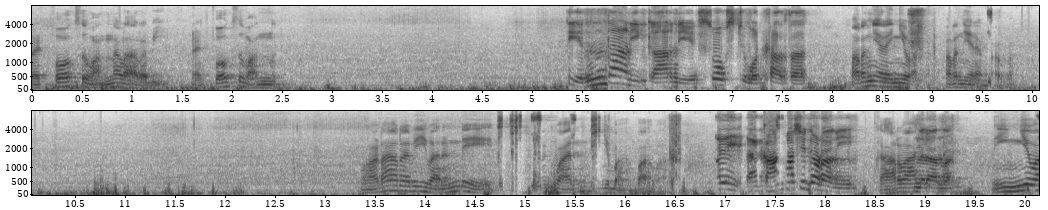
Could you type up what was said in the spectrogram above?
റെഡ് ഫോക്സ് വന്നടാ റബി. റെഡ് ഫോക്സ് വന്ന്. എന്താണ് ഈ കാറിന്റെ എക്സോസ്റ്റ് പൊട്ടാത്ത? പറഞ്ഞുതരാം ഇങ്ങി വാ. പറഞ്ഞുതരാം പാപ്പ വാടാ റബി വരണ്ടേ. വരണ്ടേ ഇങ്ങി ബാ ബാ കാർ അവിടെ നീ. ഇങ്ങി വാ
